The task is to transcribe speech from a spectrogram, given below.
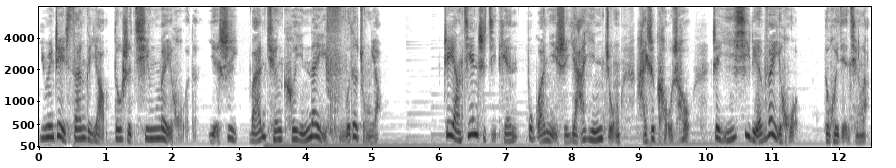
因为这三个药都是清胃火的，也是完全可以内服的中药。这样坚持几天，不管你是牙龈肿还是口臭，这一系列胃火都会减轻了。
